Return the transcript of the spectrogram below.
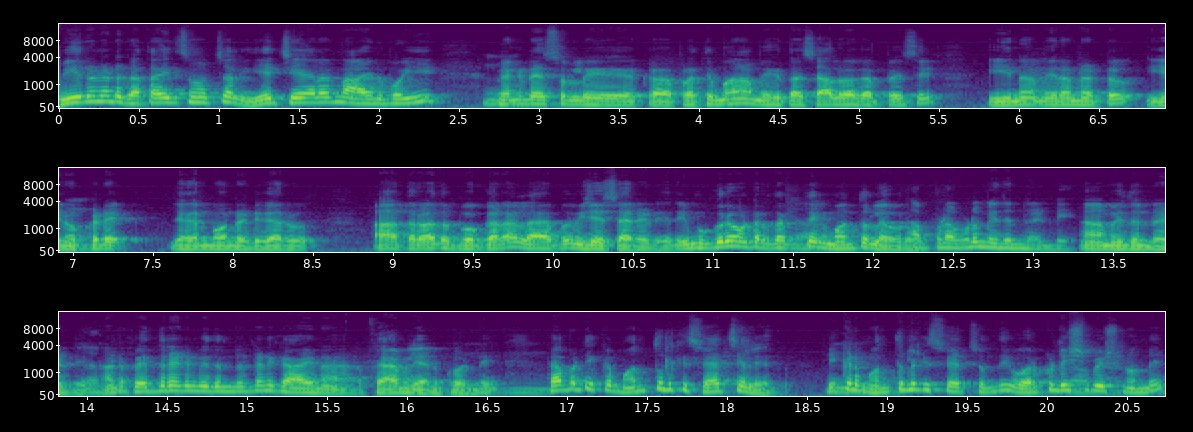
మీరన్నట్టు గత ఐదు సంవత్సరాలు ఏ చేయాలన్నా ఆయన పోయి. వెంకటేశ్వర్ల యొక్క ప్రతిమ మిగతా శాలువా కప్పేసి ఈయన మీరన్నట్టు ఈయన ఒక్కడే జగన్మోహన్ రెడ్డి గారు ఆ తర్వాత బొగ్గన లేకపోతే విజయసాయి రెడ్డి గారు. ఈ ముగ్గురే ఉంటారు తప్పితే ఇంక మంత్రులు ఎవరు? అప్పుడప్పుడు మిథున్ రెడ్డి. ఆ, మిథున్ రెడ్డి. అంటే పెద్దిరెడ్డి మిథున్ రెడ్డి అంటే ఆయన ఫ్యామిలీ అనుకోండి. కాబట్టి ఇక మంత్రులకి స్వేచ్ఛ లేదు. ఇక్కడ మంత్రులకి స్వేచ్ఛ ఉంది వర్క్ డిస్ట్రిబ్యూషన్ ఉంది.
